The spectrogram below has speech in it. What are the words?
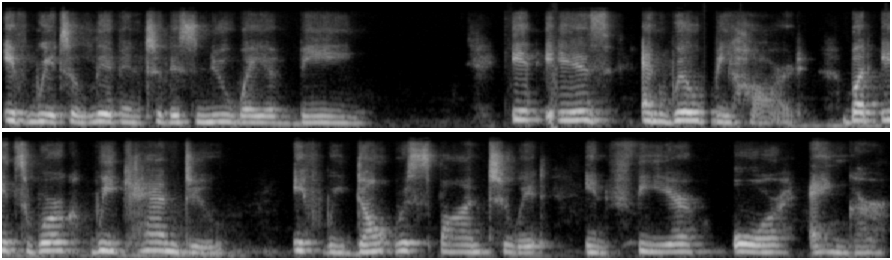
if we're to live into this new way of being. It is and will be hard, but it's work we can do if we don't respond to it in fear or anger.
